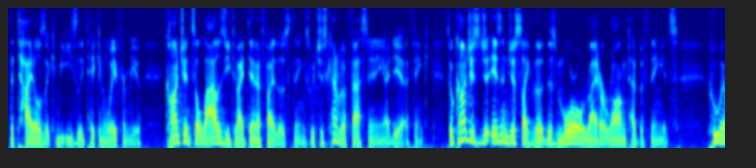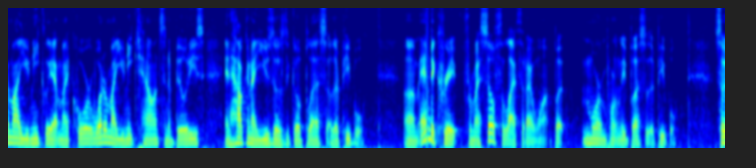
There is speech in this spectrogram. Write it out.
the titles that can be easily taken away from you. Conscience allows you to identify those things, which is kind of a fascinating idea, I think. So conscience isn't just like the, this moral right or wrong type of thing. It's who am I uniquely at my core? What are my unique talents and abilities? And how can I use those to go bless other people? Um, and to create for myself the life that I want, but more importantly, bless other people. So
